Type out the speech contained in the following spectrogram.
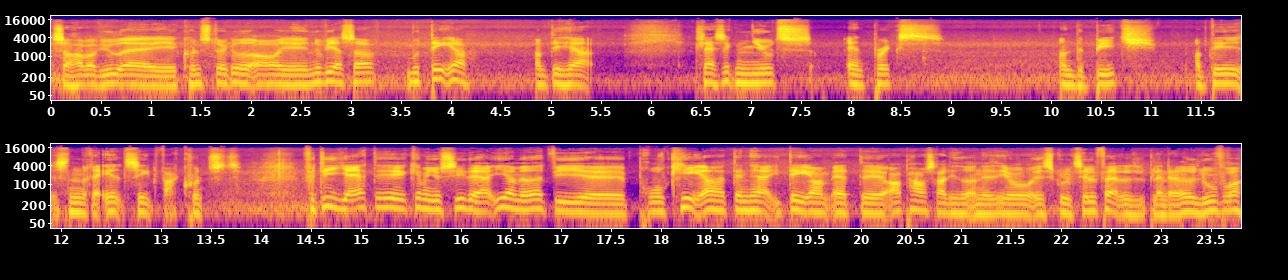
Så hopper vi ud af øh, kunststykket, og øh, nu vil jeg så vurdere, om det her Classic Nudes and Bricks on the Beach om det sådan reelt set var kunst. Fordi ja, det kan man jo sige, det er i og med, at vi øh, provokerer den her idé om, at øh, ophavsrettighederne jo øh, skulle tilfalde blandt andet Louvre,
